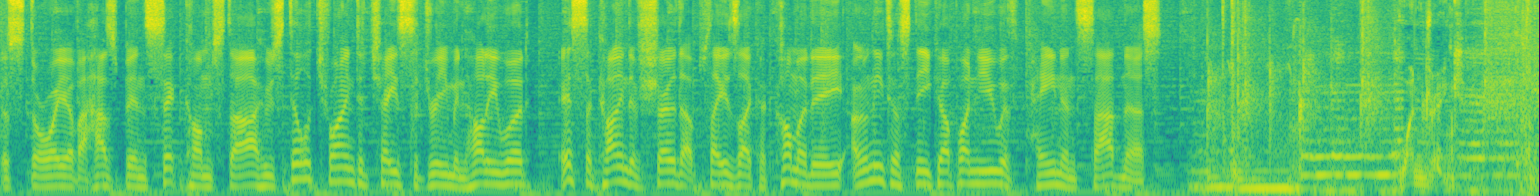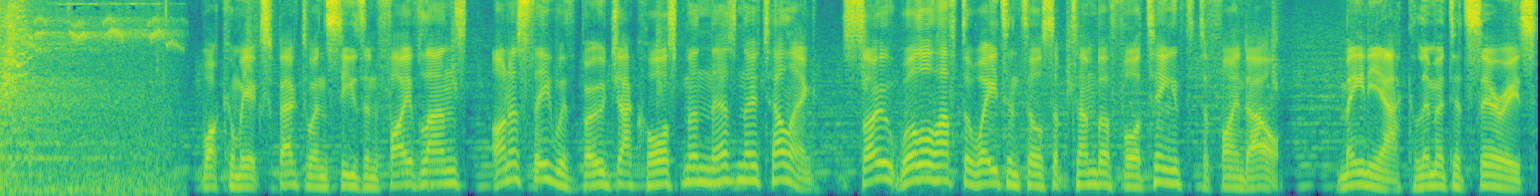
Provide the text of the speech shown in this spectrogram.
The story of a has-been sitcom star who's still trying to chase the dream in Hollywood, it's the kind of show that plays like a comedy, only to sneak up on you with pain and sadness. One drink. What can we expect when Season 5 lands? Honestly, with BoJack Horseman, there's no telling. So, we'll all have to wait until September 14th to find out. Maniac Limited Series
